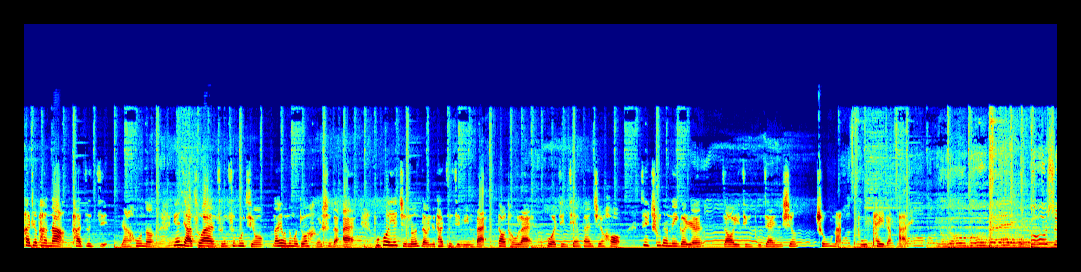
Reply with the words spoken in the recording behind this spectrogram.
怕这怕那，怕自己。然后呢？冤假错案层出不穷，哪有那么多合适的爱？不过也只能等着他自己明白。到头来，过尽千帆之后，最初的那个人早已经不在人生，充满不配的爱。我不是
